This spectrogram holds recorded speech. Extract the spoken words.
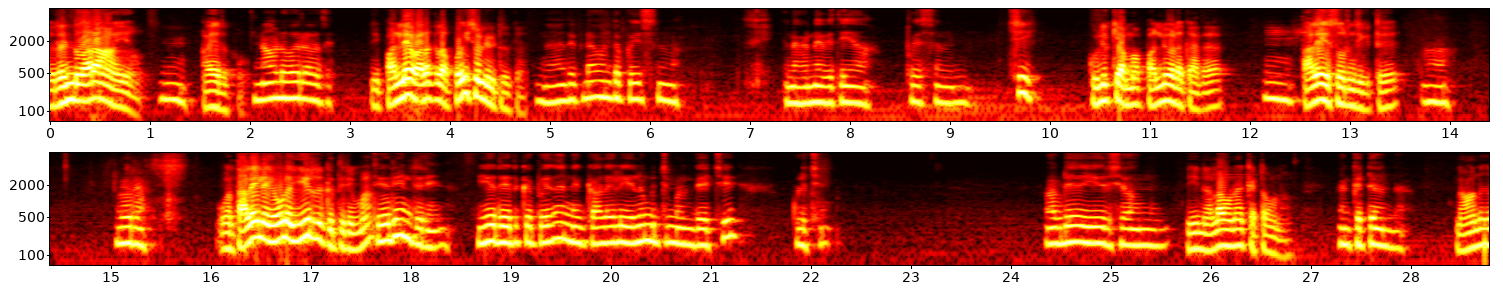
ரெண்டு வாரம் ஆகும் ஆயிருக்கும். நாலு வாரம் ஆகுது. நீ பல்லே வளர்க்கல போய் சொல்லிட்டு இருக்க. நான் அதுக்குடா உன்கிட்ட போய் சொல்லணும். எனக்கு என்ன விதியா போய் சொல்லணும் சி குளிக்காம பல்லு விளக்காத தலையை சொரிஞ்சுக்கிட்டு. வேற. உன் தலையில் எவ்வளோ ஈர் இருக்குது தெரியுமா? தெரியும் தெரியும். ஈர இருக்க போய் தான் இன்னைக்கு காலையில் எலும்பிச்சி மலம் தேய்ச்சி குளித்தேன் அப்படியே ஆகணும் நீ நல்லவனா கெட்டவனா? நான் கெட்ட வந்தேன். நானு?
